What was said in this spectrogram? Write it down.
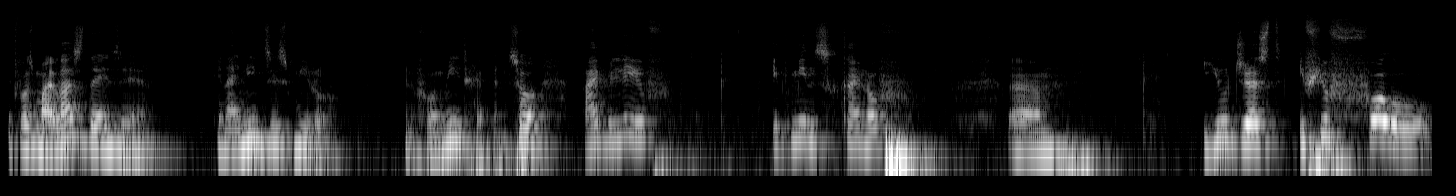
it was my last day there, and I need this mirror, and for me it happened. So I believe it means kind of. Um, you just if you follow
